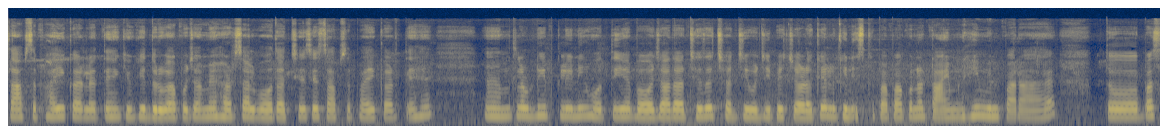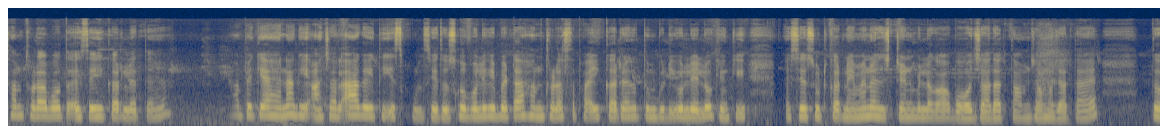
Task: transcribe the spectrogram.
साफ़ सफ़ाई कर लेते हैं क्योंकि दुर्गा पूजा में हर साल बहुत अच्छे से साफ़ सफ़ाई करते हैं। मतलब डीप क्लीनिंग होती है, बहुत ज़्यादा अच्छे से छज्जी वज्जी पे चढ़ के, लेकिन इसके पापा को ना टाइम नहीं मिल पा रहा है। तो बस हम थोड़ा बहुत ऐसे ही कर लेते हैं। यहाँ पे क्या है ना कि आंचल आ गई थी स्कूल से तो उसको बोले कि, बेटा, हम थोड़ा सफ़ाई कर रहे हैं तो तुम वीडियो ले लो क्योंकि ऐसे शूट करने में ना स्टैंड में लगाओ बहुत ज़्यादा ताम हो जाता है। तो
